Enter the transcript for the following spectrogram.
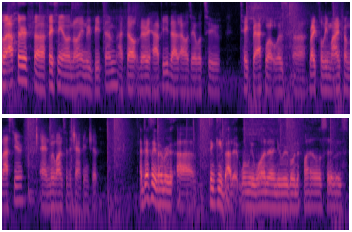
So after uh, facing Illinois and we beat them, I felt very happy that I was able to take back what was uh, rightfully mine from last year and move on to the championship. I definitely remember uh, thinking about it when we won and I knew we were going to finals. That it was,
